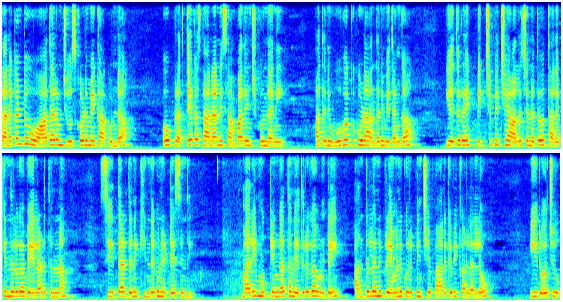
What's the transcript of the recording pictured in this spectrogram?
తనకంటూ ఓ ఆధారం చూసుకోవడమే కాకుండా ఓ ప్రత్యేక స్థానాన్ని సంపాదించుకుందని అతని ఊహకు కూడా అందని విధంగా ఎదురై పిచ్చి పిచ్చి ఆలోచనతో తలకిందులుగా వేలాడుతున్న సిద్ధార్థని కిందకు నెట్టేసింది. మరీ ముఖ్యంగా తన ఎదురుగా ఉంటే అంతులేని ప్రేమను కురిపించే భార్గవి కళ్ళల్లో ఈరోజు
